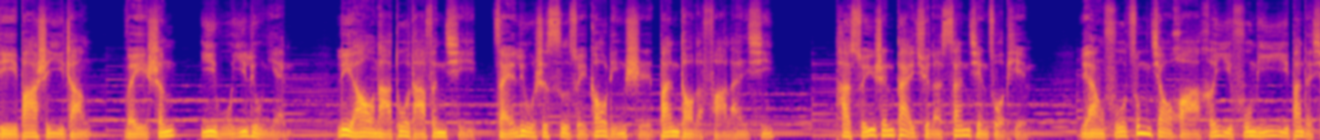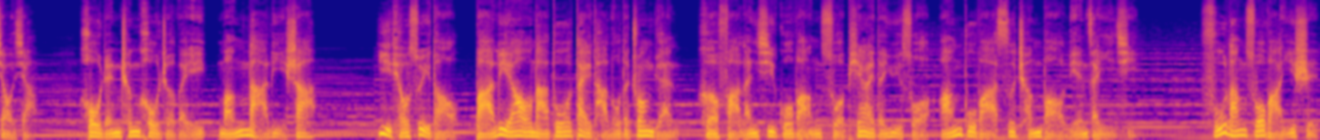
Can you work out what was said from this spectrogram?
第八十一章尾声。一五一六年，列奥纳多·达芬奇在六十四岁高龄时搬到了法兰西。他随身带去了三件作品：两幅宗教画和一幅谜一般的肖像，后人称后者为《蒙娜丽莎》。一条隧道把列奥纳多·戴塔罗的庄园和法兰西国王所偏爱的寓所昂布瓦斯城堡连在一起。弗朗索瓦一世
